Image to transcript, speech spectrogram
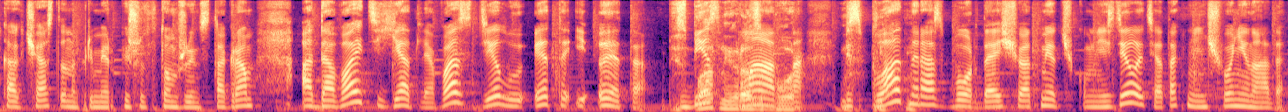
как часто, например, пишут в том же Инстаграм, а давайте я для вас сделаю это и это. Бесплатный Бесплатно. разбор. Бесплатный разбор, да, еще отметочку мне сделайте, а так мне ничего не надо.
